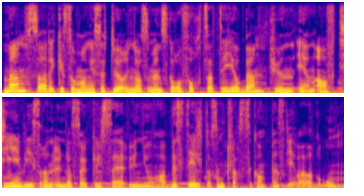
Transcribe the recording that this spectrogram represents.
Men så er det ikke så mange 70-åringer som ønsker å fortsette i jobben. Kun én av ti, viser en undersøkelse Unio har bestilt, og som Klassekampen skriver om.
